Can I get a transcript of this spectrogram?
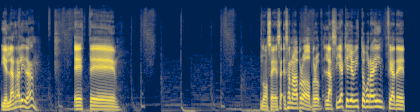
Y es la realidad. Este. No sé, esa, no la he probado. Pero las sillas que yo he visto por ahí, fíjate,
